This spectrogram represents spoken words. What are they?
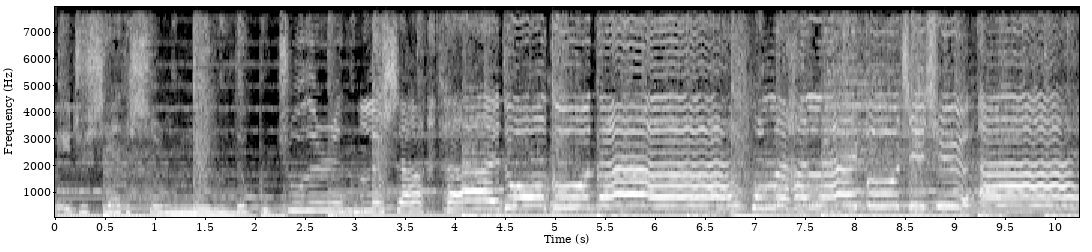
悲剧写的是我们留不住的人，留下太多孤单。我们还来不及去爱，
